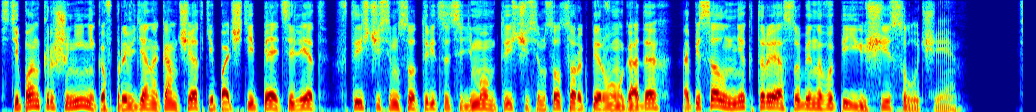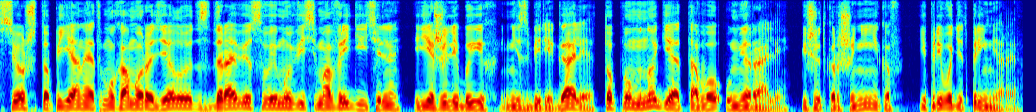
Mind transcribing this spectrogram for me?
Степан Крашенинников, проведя на Камчатке почти пять лет, в 1737-1741 годах, описал некоторые особенно вопиющие случаи. Все, что пьяные от мухомора делают, здравию своему весьма вредительно, и ежели бы их не сберегали, то по многие от того умирали, пишет Коршенинников и приводит примеры.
